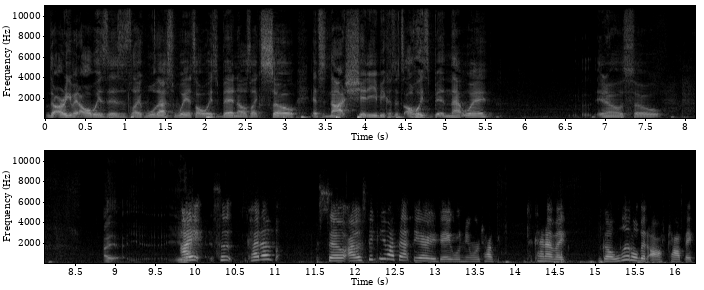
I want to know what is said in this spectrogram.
the argument always is is like, well that's the way it's always been. I was like, so it's not shitty because it's always been that way. You know, so I you know, I so kind of so I was thinking about that the other day when you were talking to kind of like go a little bit off topic,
